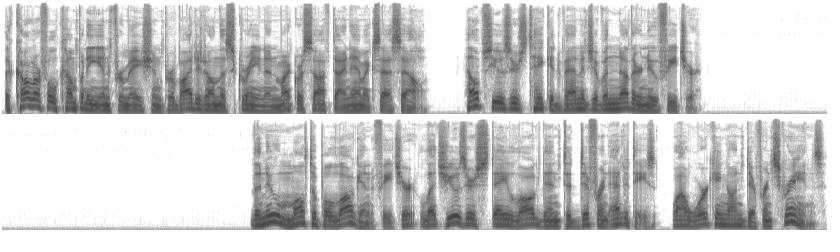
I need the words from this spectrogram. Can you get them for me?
The colorful company information provided on the screen in Microsoft Dynamics SL helps users take advantage of another new feature. The new Multiple Login feature lets users stay logged into different entities while working on different screens.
